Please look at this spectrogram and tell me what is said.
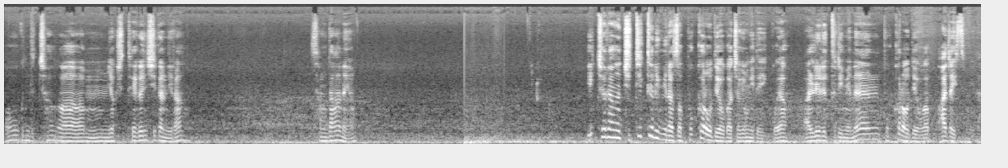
어 근데 차가 음, 역시 퇴근 시간이라 상당하네요. 이 차량은 GT 트림이라서 포칼 오디오가 적용이 되어 있고요. 알리르 트림에는 포칼 오디오가 빠져 있습니다.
